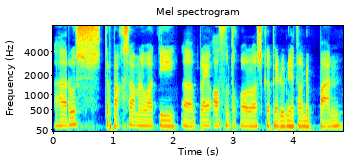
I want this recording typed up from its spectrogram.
harus terpaksa melewati uh, playoff untuk lolos ke Piala Dunia tahun depan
